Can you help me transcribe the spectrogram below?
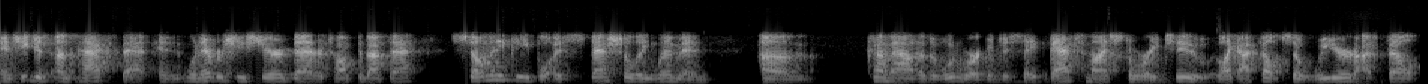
And she just unpacks that. And whenever she shared that or talked about that, so many people, especially women, um, come out of the woodwork and just say, "That's my story too." Like I felt so weird. I felt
